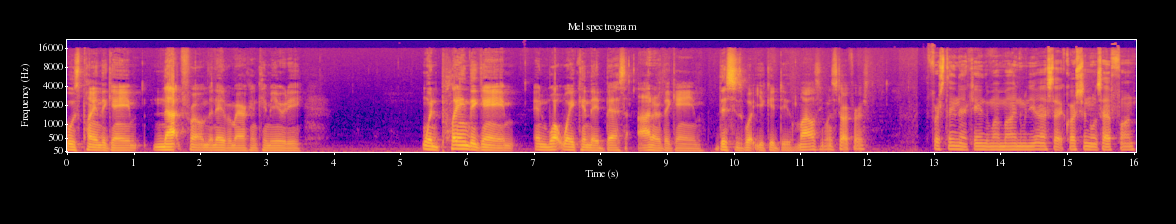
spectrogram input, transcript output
who's playing the game not from the Native American community when playing the game, in what way can they best honor the game? This is what you could do. Miles, you want to start first? First thing that came to my mind when you asked that question was have fun.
